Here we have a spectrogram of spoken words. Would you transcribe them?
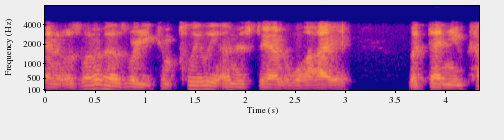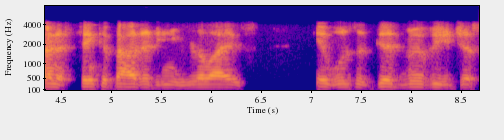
and it was one of those where you completely understand why, but then you kind of think about it and you realize it was a good movie. Just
